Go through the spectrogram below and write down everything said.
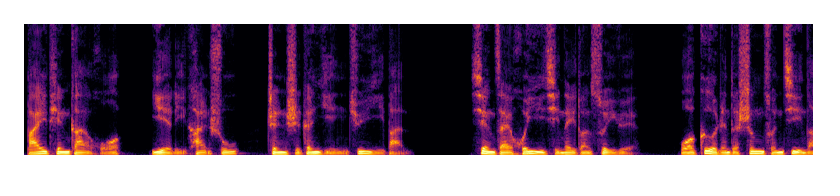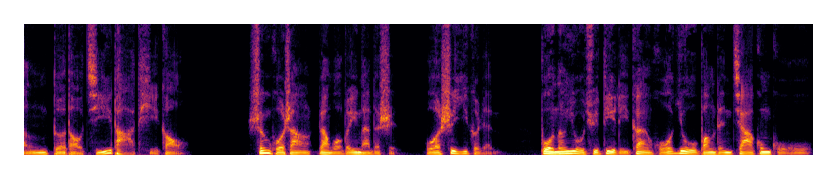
白天干活，夜里看书，真是跟隐居一般。现在回忆起那段岁月，我个人的生存技能得到极大提高。生活上让我为难的是，我是一个人，不能又去地里干活，又帮人加工谷物。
